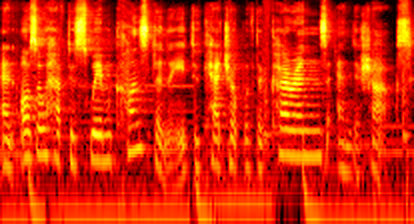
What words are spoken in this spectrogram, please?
And also have to swim constantly to catch up with the currents and the sharks.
